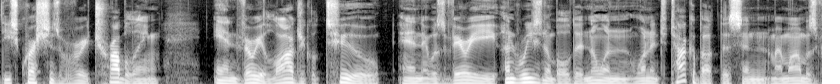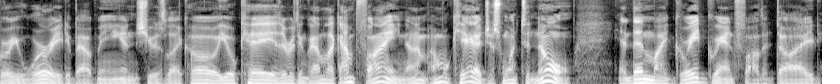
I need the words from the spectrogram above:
these questions were very troubling and very logical too. And it was very unreasonable that no one wanted to talk about this. And my mom was very worried about me. And she was like, Oh, you okay? Is everything? I'm like, I'm fine. I'm, I'm okay. I just want to know. And then my great grandfather died,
